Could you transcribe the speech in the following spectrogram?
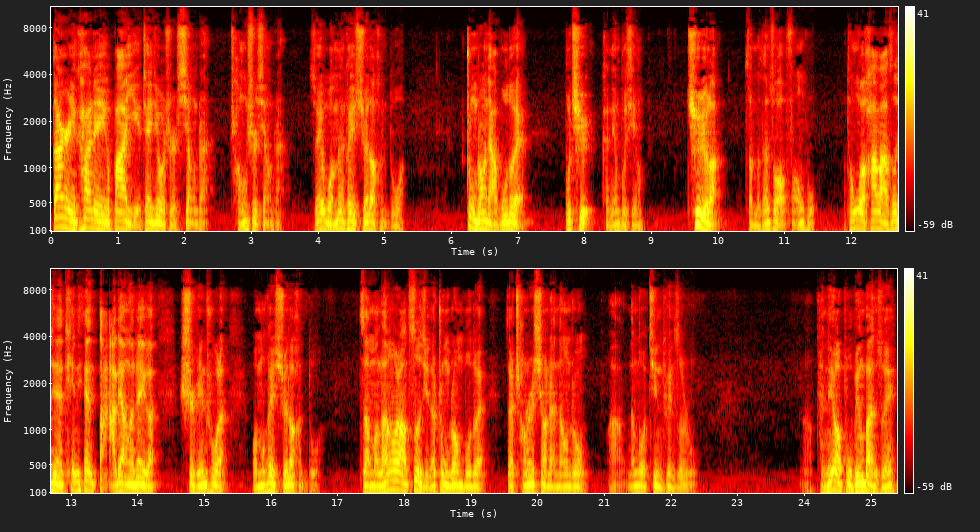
但是你看这个巴以，这就是巷战。城市巷战，所以我们也可以学到很多。重装甲部队不去肯定不行，去了怎么才做好防护？通过哈马斯现在天天大量的这个视频出来，我们可以学到很多，怎么能够让自己的重装部队在城市巷战当中啊能够进退自如？啊，肯定要步兵伴随，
